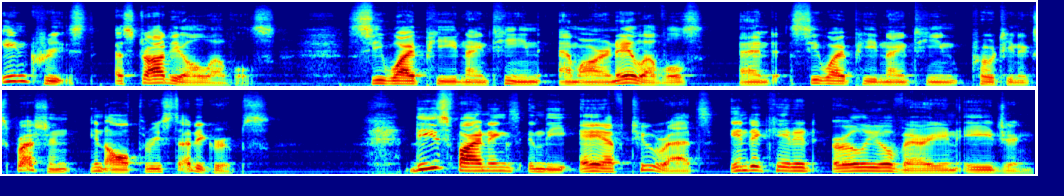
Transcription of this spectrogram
increased estradiol levels, CYP19 mRNA levels, and CYP19 protein expression in all three study groups. These findings in the AF2 rats indicated early ovarian aging.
